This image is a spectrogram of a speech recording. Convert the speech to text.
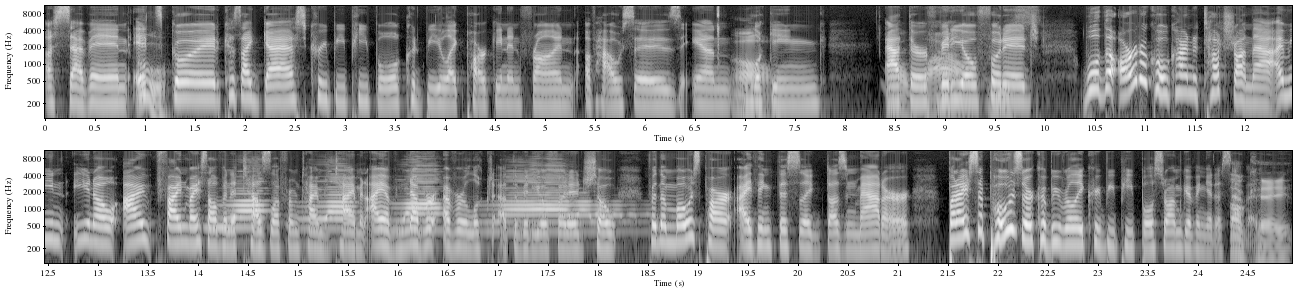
a seven. It's Ooh. good because I guess creepy people could be like parking in front of houses and Oh. looking at Oh, their wow. video Oof. footage. Well, the article kind of touched on that. I mean, you know, I find myself in a Tesla from time to time, and I have never ever looked at the video footage. So, for the most part, I think this like doesn't matter. But I suppose there could be really creepy people, so I'm giving it a seven. Okay,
